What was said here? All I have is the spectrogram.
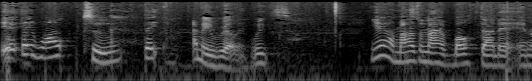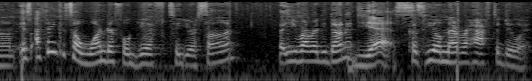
If it, they want to, they. I mean, really, we yeah, my husband and I have both done it, and um, it's, I think it's a wonderful gift to your son that you've already done it. Yes, because he'll never have to do it.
